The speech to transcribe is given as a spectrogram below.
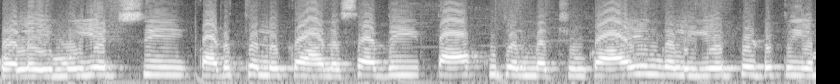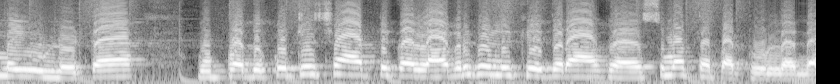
கொலை முயற்சி கடத்தலுக்கான சதி தாக்குதல் மற்றும் காயங்களை ஏற்படுத்தியமை உள்ளிட்ட முப்பது குற்றச்சாட்டுகள் அவர்களுக்கு எதிராக சுமத்தப்பட்டுள்ளன.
